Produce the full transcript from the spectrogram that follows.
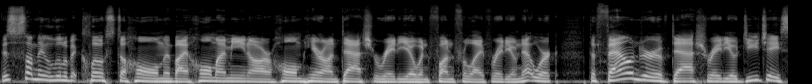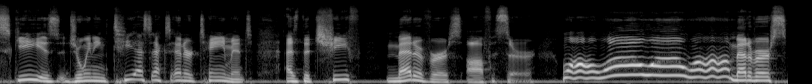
this is something a little bit close to home, and by home I mean our home here on Dash Radio and Fun for Life Radio Network. The founder of Dash Radio, DJ Skee, is joining TSX Entertainment as the chief metaverse officer. Wah wah wah wah. Metaverse.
